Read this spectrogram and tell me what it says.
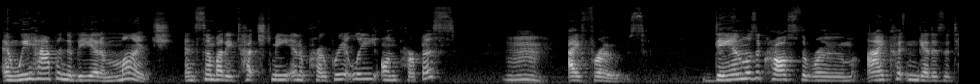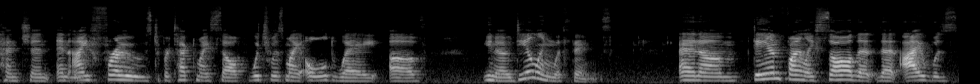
And we happened to be at a munch and somebody touched me inappropriately on purpose. Mm. I froze. Dan was across the room. I couldn't get his attention, and I froze to protect myself, which was my old way of, you know, dealing with things. And um, Dan finally saw that that I was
